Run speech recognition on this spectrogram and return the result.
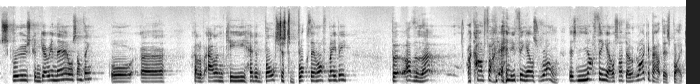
screws can go in there or something, or uh, kind of Allen key headed bolts just to block them off maybe. But other than that, I can't find anything else wrong. There's nothing else I don't like about this bike.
